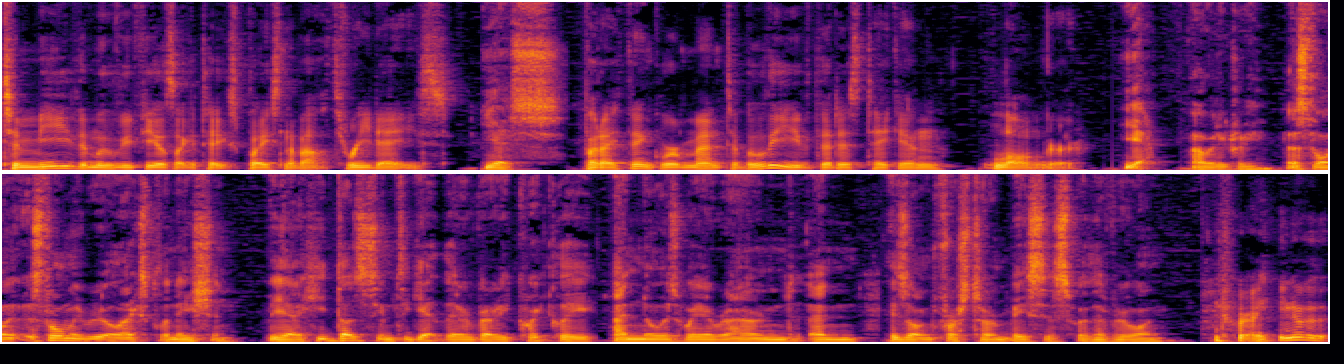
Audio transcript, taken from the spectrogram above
To me, the movie feels like it takes place in about three days. Yes. But I think we're meant to believe that it's taken longer. Yeah, I would agree. That's the only, it's the only real explanation. But yeah, he does seem to get there very quickly and know his way around and is on first term basis with everyone. Right, he knows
